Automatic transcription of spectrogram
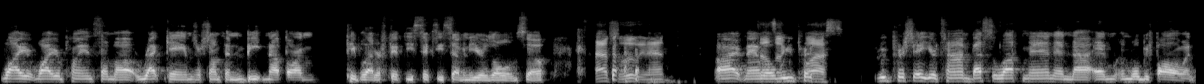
while you're while you're playing some uh, rec games or something, beating up on people that are 50, 60, 70 years old. So absolutely, man. All right, man. Sounds well, like we, pre- we appreciate your time. Best of luck, man, and uh, and, and we'll be following.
